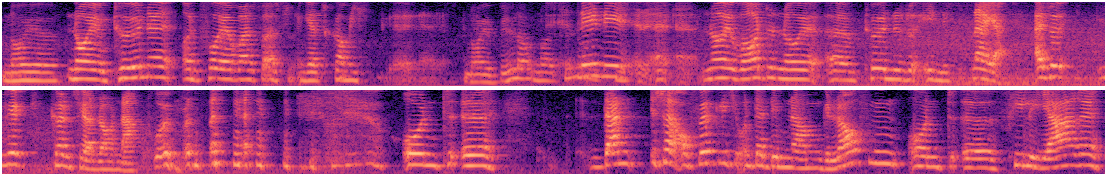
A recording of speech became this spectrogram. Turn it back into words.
neue neue Töne und vorher war es was jetzt komme ich neue Bilder und neue Töne? Nee, nee, neue Worte, neue Töne so ähnlich. Naja, also wir können es ja noch nachprüfen. und äh, dann ist er auch wirklich unter dem Namen gelaufen und äh, viele Jahre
